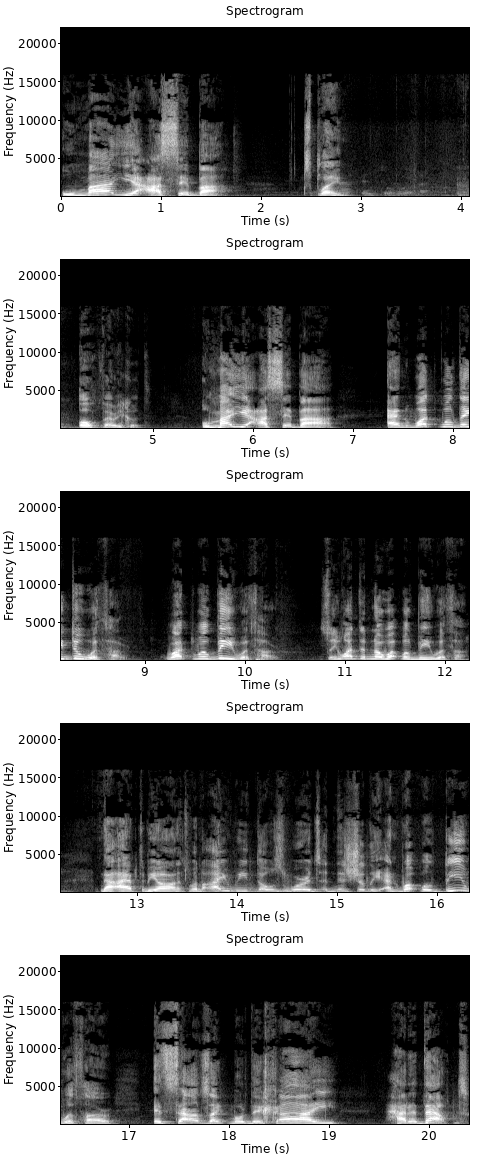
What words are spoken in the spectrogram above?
Uma ya'aseba. Explain. Oh, very good. Uma ya'aseba. And what will they do with her? What will be with her? So you want to know what will be with her. Now I have to be honest. When I read those words initially and what will be with her, it sounds like Mordechai had a doubt.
